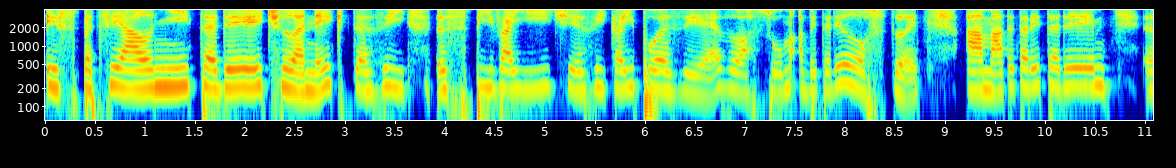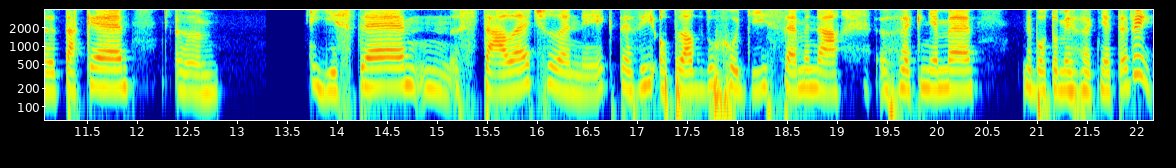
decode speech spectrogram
i speciální tedy členy, kteří zpívají či říkají poezie vlasům, aby tedy rostly. A máte tady tedy také jisté mm, stále členy, kteří opravdu chodí sem na, řekněme, nebo to mi řekněte vy,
